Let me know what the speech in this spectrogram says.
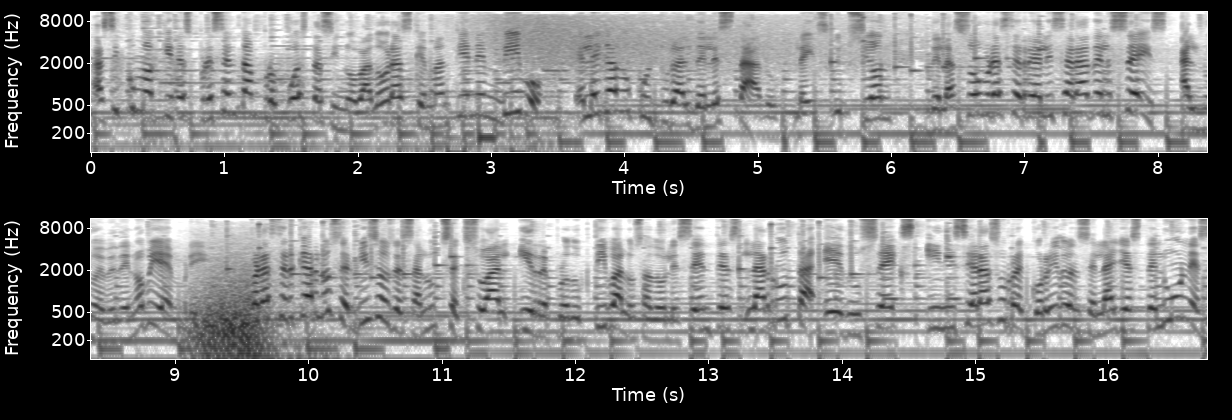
así como a quienes presentan propuestas innovadoras que mantienen vivo el legado cultural del Estado. La inscripción de las obras se realizará del 6 al 9 de noviembre. Para acercar los servicios de salud sexual y reproductiva a los adolescentes, la ruta EduSex iniciará su recorrido en Celaya este lunes,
